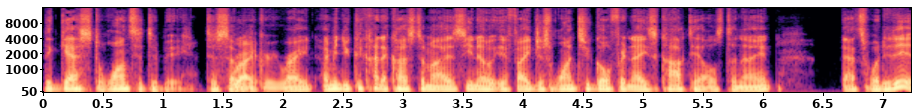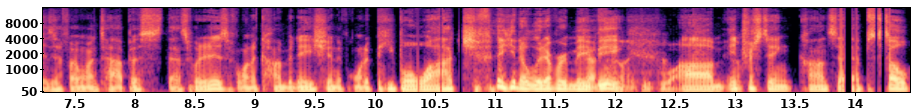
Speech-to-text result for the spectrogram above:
the guest wants it to be to some Right. degree, right? I mean, you could kind of customize, you know, if I just want to go for nice cocktails tonight, that's what it is. If I want tapas, that's what it is. If I want a combination, if I want a people watch, you know, whatever it may be. Definitely watch. Um, Yeah. interesting concept. So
